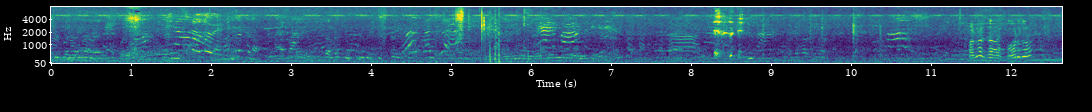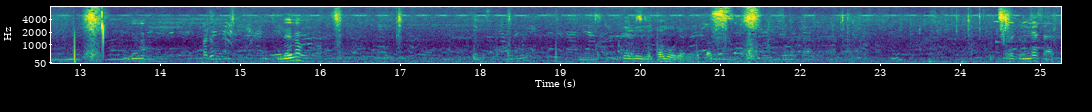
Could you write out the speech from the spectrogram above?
గ్రేట్లో ఇన్స్టాలో పెట్టు. లేను खत्म हो गया मेरे पास ఒకటి ఉండే సార్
